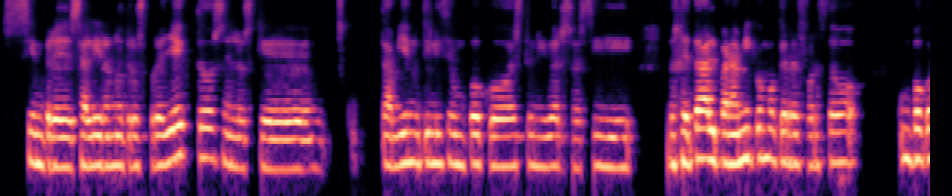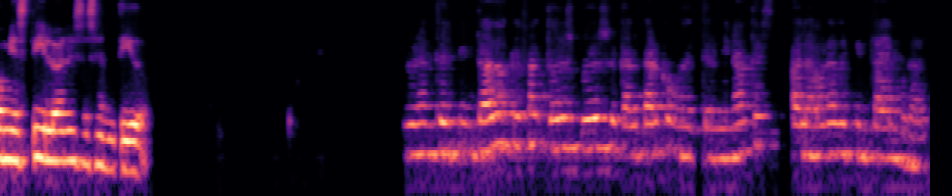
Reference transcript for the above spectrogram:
siempre salieron otros proyectos en los que también utilicé un poco este universo así vegetal. Para mí como que reforzó un poco mi estilo en ese sentido. Durante el pintado, ¿qué factores puedes recalcar como determinantes a la hora de pintar el mural?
